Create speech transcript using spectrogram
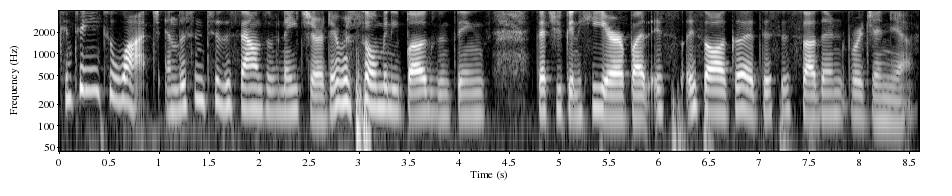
Continue to watch and listen to the sounds of nature. There were so many bugs and things that you can hear, but it's it's all good. This is Southern Virginia.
